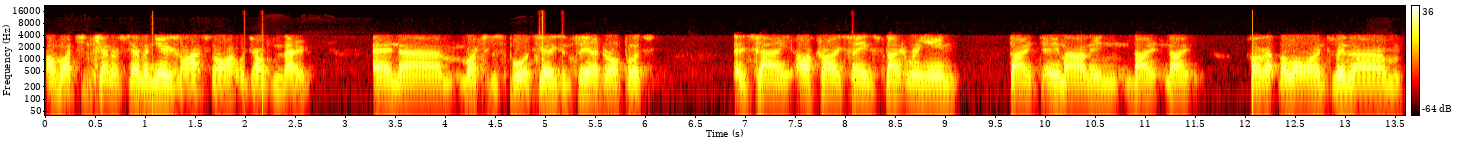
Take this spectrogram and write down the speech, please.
I'm watching Channel 7 News last night, which I often do, and um, watching the sports news, and Theodoropoulos is saying, oh, Crows fans, don't ring in, don't email in, don't, don't clog up the lines with, um,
